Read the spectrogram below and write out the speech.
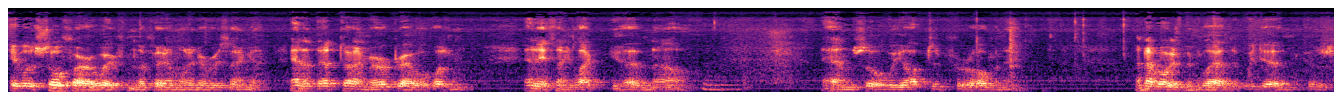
it was so far away from the family and everything. And at that time, air travel wasn't anything like you have now. And so we opted for Albany. And I've always been glad that we did because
